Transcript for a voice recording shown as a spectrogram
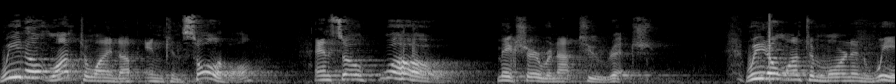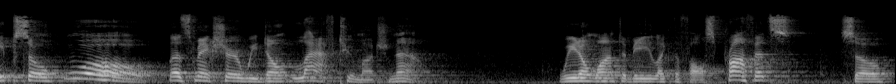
We don't want to wind up inconsolable, and so, whoa, make sure we're not too rich. We don't want to mourn and weep, so, whoa, let's make sure we don't laugh too much now. We don't want to be like the false prophets, so,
